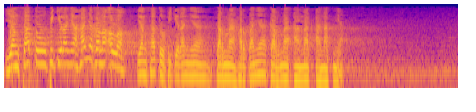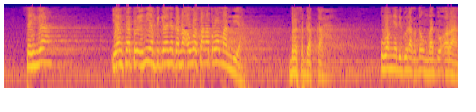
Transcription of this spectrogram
Yang satu pikirannya hanya karena Allah. Yang satu pikirannya karena hartanya, karena anak-anaknya. Sehingga yang satu ini yang pikirannya karena Allah sangat roman dia. Bersedekah. Uangnya digunakan untuk membantu orang.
